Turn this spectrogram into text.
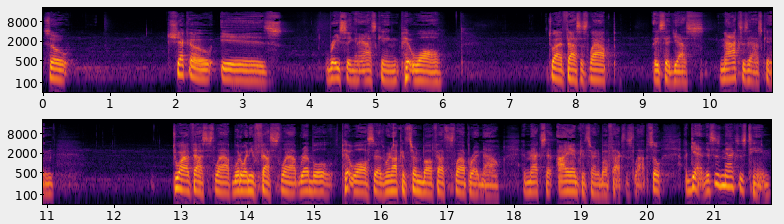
So Checo is racing and asking pit wall, Do I have fastest lap? They said yes. Max is asking, Do I have fastest lap? What do I need for fastest lap? Red Bull pit wall says, We're not concerned about fastest lap right now. And Max said, I am concerned about fastest lap. So again, this is Max's team,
